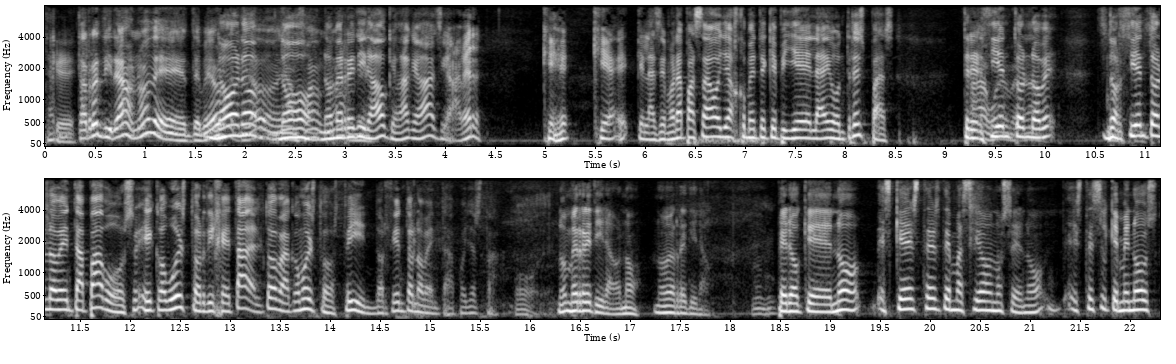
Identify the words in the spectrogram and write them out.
porque. Estás retirado, ¿no? De, te veo No, retirado no, no, no me he retirado, que va, que va. Sí, a ver, que, que, que la semana pasada ya os comenté que pillé la Eon Trespass. Ah, bueno, 309 verdad. 290 pavos, eh, como estos, dije tal, toma, como estos, fin, 290, pues ya está. No me he retirado, no, no me he retirado. Pero que no, es que este es demasiado, no sé, no, este es el que menos,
